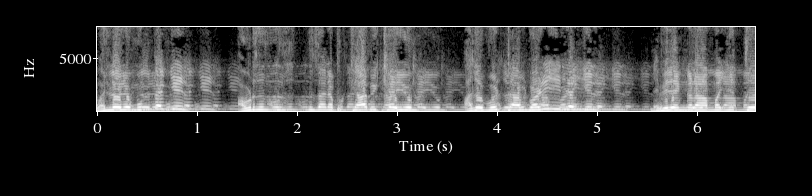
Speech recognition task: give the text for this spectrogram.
വല്ലവരും ഉണ്ടെങ്കിൽ നിന്ന് തന്നെ പ്രഖ്യാപിക്കുകയും അത് വീട്ടാൻ വഴിയില്ലെങ്കിൽ നിബിധങ്ങൾ ആ മയ്യത്ത്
